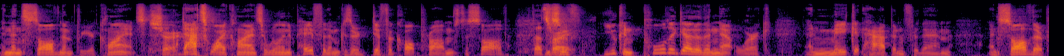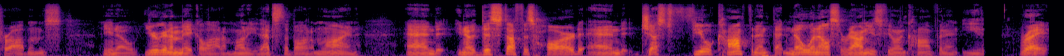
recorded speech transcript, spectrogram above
and then solve them for your clients. Sure. That's why clients are willing to pay for them because they're difficult problems to solve. That's And so right. if you can pull together the network and make it happen for them and solve their problems, you know, you're going to make a lot of money. That's the bottom line. And you know, this stuff is hard and just feel confident that no one else around you is feeling confident either. Right,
